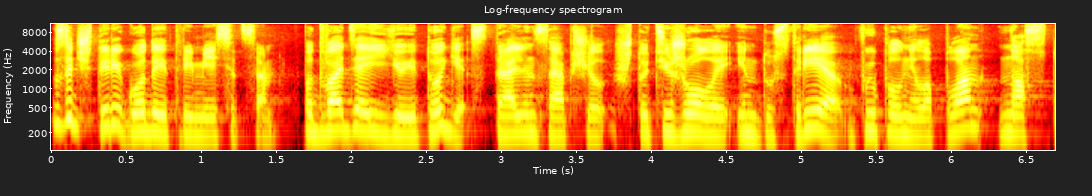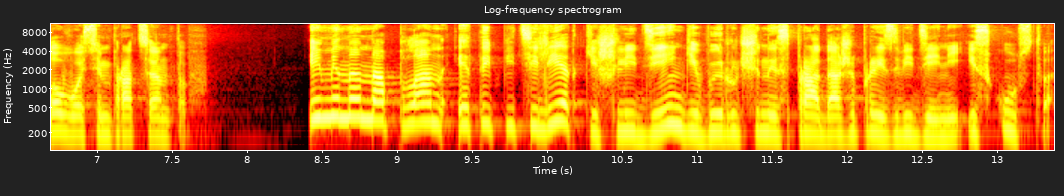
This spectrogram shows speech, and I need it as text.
за 4 года и 3 месяца. Подводя ее итоги, Сталин сообщил, что тяжелая индустрия выполнила план на 108%. Именно на план этой пятилетки шли деньги, вырученные с продажи произведений искусства.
